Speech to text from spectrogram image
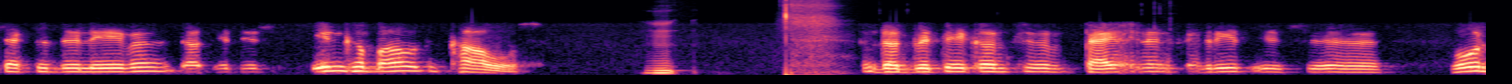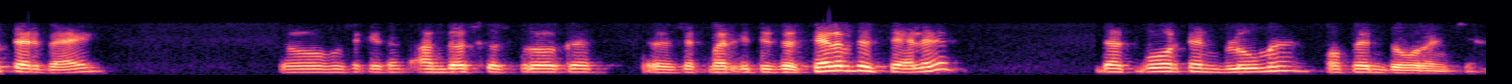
zegt de leven, dat het is ingebouwd chaos. Hm. Dat betekent eh, pijn en verdriet is, eh, hoort erbij. Zo, hoe zeg je dat? Anders gesproken, eh, zeg maar, het is dezelfde cellen. Dat wordt een bloemen of een dorentje.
